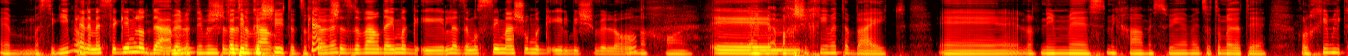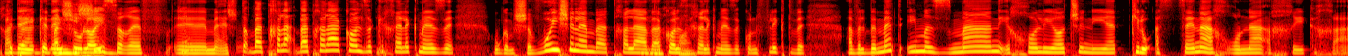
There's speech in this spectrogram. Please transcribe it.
הם משיגים לו. כן, הם משיגים לו דם. ונותנים לו לשתות עם קשית, את זוכרת? כן, שזה דבר די מגעיל, אז הם עושים משהו מגעיל בשבילו. נכון. הם אמ, מחשיכים את הבית. אה, נותנים אה, שמיכה מסוימת, זאת אומרת, אה, הולכים לקראת כדי, המנגישים. כדי שהוא לא יישרף כן. מאש. בהתחלה, בהתחלה הכל זה כחלק מאיזה, הוא גם שבוי שלהם בהתחלה, נכון. והכל זה חלק מאיזה קונפליקט, ו, אבל באמת, עם הזמן יכול להיות שנהיה, כאילו, הסצנה האחרונה הכי ככה,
